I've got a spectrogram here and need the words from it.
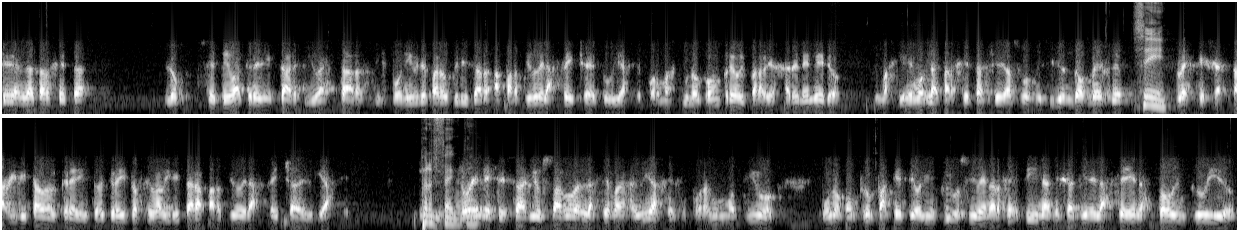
llega en la tarjeta, lo, se te va a acreditar y va a estar disponible para utilizar a partir de la fecha de tu viaje. Por más que uno compre hoy para viajar en enero, imaginemos la tarjeta llega a su domicilio en dos meses, sí. no es que ya está habilitado el crédito. El crédito se va a habilitar a partir de la fecha del viaje. Perfecto. no es necesario usarlo en la semana del viaje, si por algún motivo uno compró un paquete all inclusive en Argentina que ya tiene las cenas, todo incluido,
